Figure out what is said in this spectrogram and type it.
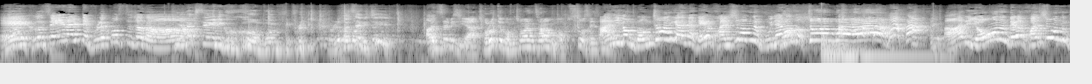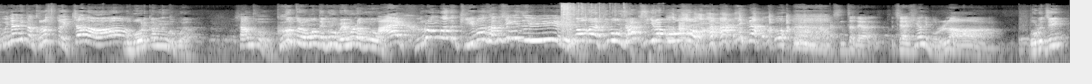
에이 그건 세일할 때 breakfast잖아. black 세일이고 그거 뭔 black 컨셉이지? 컨셉이지. 야, 저렇게 멍청한 사람은 없어, 세상에. 아니 이건 멍청한 게 아니라 내가 관심 없는 분야라서 멍청한 거야! 아니 영어는 내가 관심 없는 분야니까 그럴 수도 너 있잖아 머리 감는 거 뭐야? 샴푸 그것도 영어인데 그걸 왜 몰라, 그거? 아이 그런 거는 기본 상식이지 너가 기본 상식이라고! 아니라고 진짜 내가 진짜 희연이 몰라 모르지?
